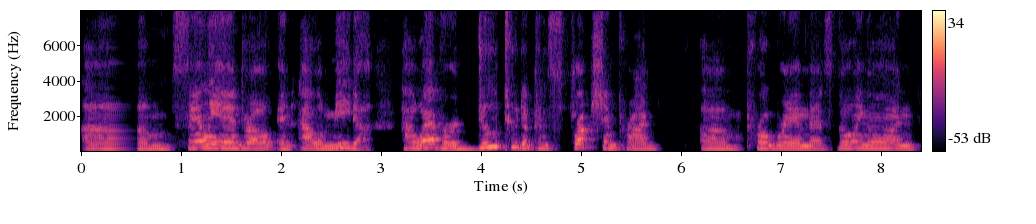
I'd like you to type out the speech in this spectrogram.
um, San Leandro and Alameda. However, due to the construction prog- um, program that's going on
